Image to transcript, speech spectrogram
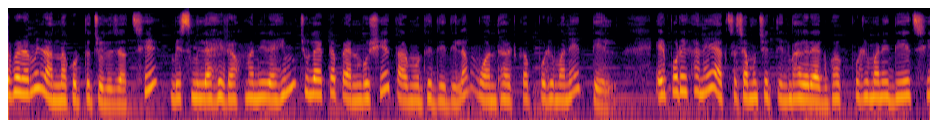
এবার আমি রান্না করতে চলে যাচ্ছি। বিসমিল্লাহির রহমানি রাহিম। চুলা একটা প্যান বসিয়ে তার মধ্যে দিয়ে দিলাম ওয়ান থার্ড কাপ পরিমাণে তেল। এরপর এখানে এক চা চামচের তিন ভাগের এক ভাগ পরিমাণে দিয়েছি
